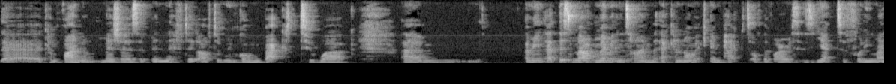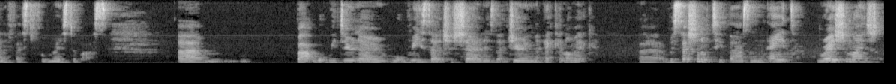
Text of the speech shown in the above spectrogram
the confinement measures have been lifted, after we've gone back to work. Um, I mean, at this moment in time, the economic impact of the virus is yet to fully manifest for most of us. Um, but what we do know, what research has shown, is that during the economic uh, recession of 2008, racialized,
